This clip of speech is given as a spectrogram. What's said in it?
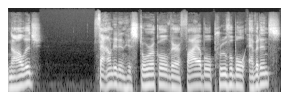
Knowledge founded in historical, verifiable, provable evidence.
